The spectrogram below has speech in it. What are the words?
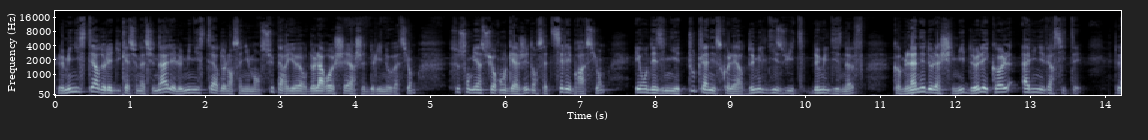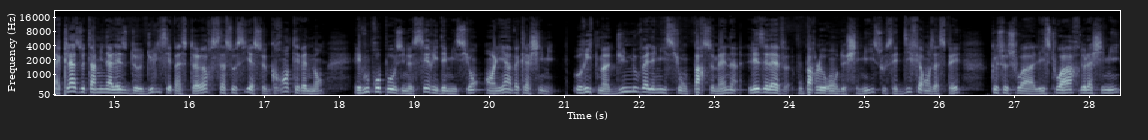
Le ministère de l'Éducation nationale et le ministère de l'Enseignement supérieur, de la Recherche et de l'Innovation se sont bien sûr engagés dans cette célébration et ont désigné toute l'année scolaire 2018-2019 comme l'année de la chimie de l'école à l'université. La classe de terminale S2 du lycée Pasteur s'associe à ce grand événement et vous propose une série d'émissions en lien avec la chimie. Au rythme d'une nouvelle émission par semaine, les élèves vous parleront de chimie sous ses différents aspects, que ce soit l'histoire de la chimie,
